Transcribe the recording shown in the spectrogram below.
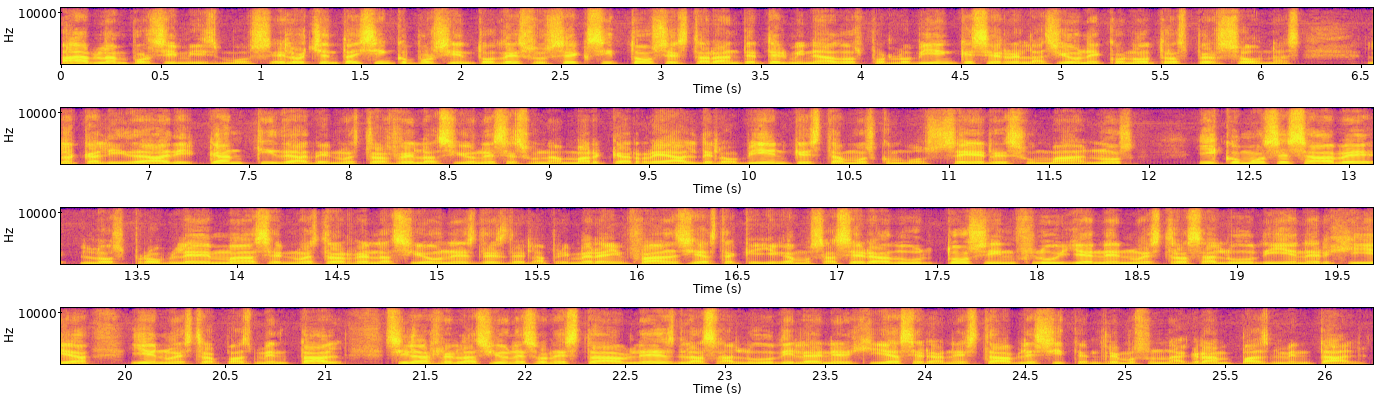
hablan por sí mismos. El 85% de sus éxitos estarán determinados por lo bien que se relacione con otras personas. La calidad y cantidad de nuestras relaciones es una marca real de lo bien que estamos como seres humanos y como se sabe, los problemas en nuestras relaciones desde la primera infancia hasta que llegamos a ser adultos influyen en nuestra salud y energía y en nuestra paz mental. Si las relaciones son estables, la salud y la energía serán estables y tendremos una gran paz mental.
